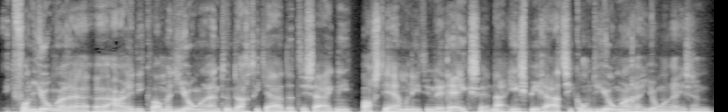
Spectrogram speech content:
ik vond jongeren, eh, Harry die kwam met jongeren. En toen dacht ik, ja, dat is eigenlijk niet, past die helemaal niet in de reeks. Hè? Nou, inspiratie komt jongeren. Jongeren is een,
